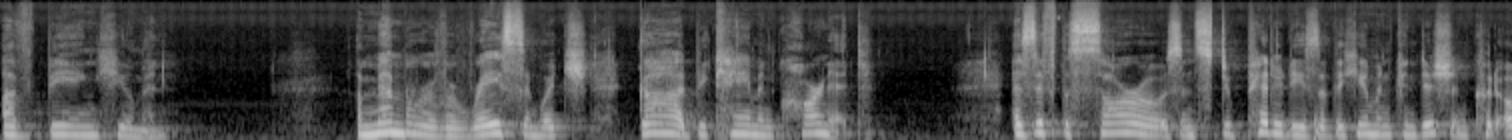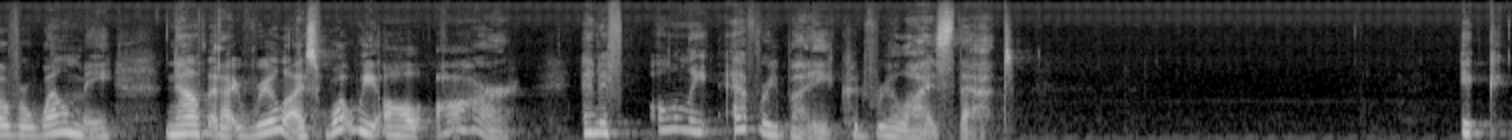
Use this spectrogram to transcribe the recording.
of being human, a member of a race in which God became incarnate as if the sorrows and stupidities of the human condition could overwhelm me now that I realize what we all are. And if only everybody could realize that. It,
